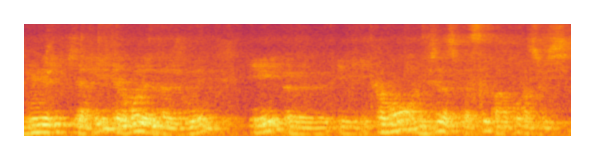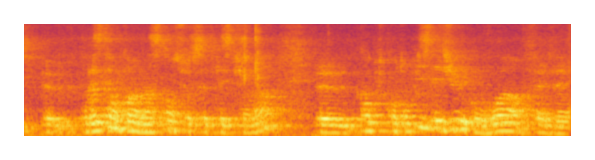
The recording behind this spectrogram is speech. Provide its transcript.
numérique qui arrive, quel rôle elle va jouer, et, euh, comment le musée va se placer par rapport à ceci. Euh, pour rester encore un instant sur cette question-là, euh, quand, on plisse les yeux et qu'on voit en fait vers,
